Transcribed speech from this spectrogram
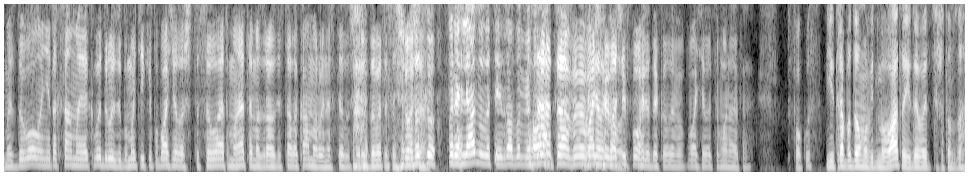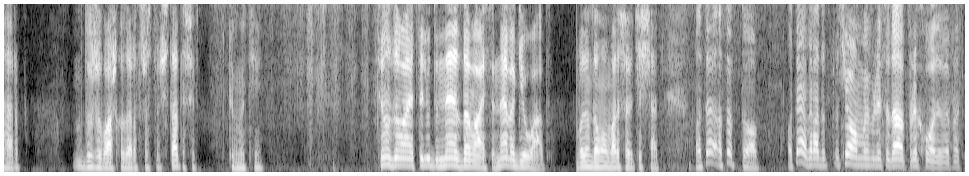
Ми здивовані так само, як ви, друзі, бо ми тільки побачили, що це силует монети, ми зразу дістали камеру і не встигли ще роздивитися, що Ми це. переглянулися і зразу бігом. Так, так, ви бачили наші погляди, коли ви побачили цю монету. Фокус. Її треба вдома відмивати і дивитися, що там за герб. Дуже важко зараз щось прочитати ще в темноті. Це називається люди не здавайся, never give up. Будемо вдома мати що відчищати. Оце, оце топ. Оце заради чого ми блін, сюди приходили. Просто.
